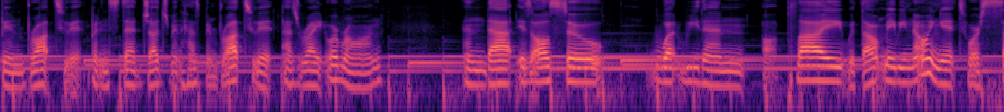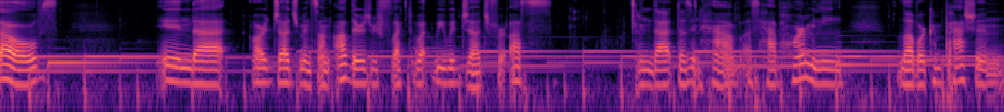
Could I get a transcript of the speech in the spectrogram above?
been brought to it, but instead judgment has been brought to it as right or wrong. And that is also what we then apply without maybe knowing it to ourselves, in that our judgments on others reflect what we would judge for us. And that doesn't have us have harmony, love, or compassion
